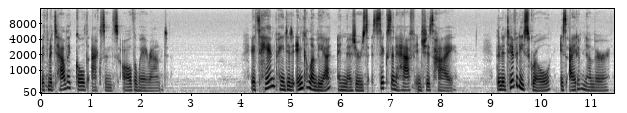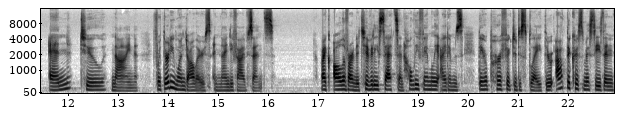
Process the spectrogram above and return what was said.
with metallic gold accents all the way around. It's hand painted in Colombia and measures six and a half inches high. The Nativity Scroll is item number N29 for $31.95. Like all of our nativity sets and Holy Family items, they are perfect to display throughout the Christmas season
